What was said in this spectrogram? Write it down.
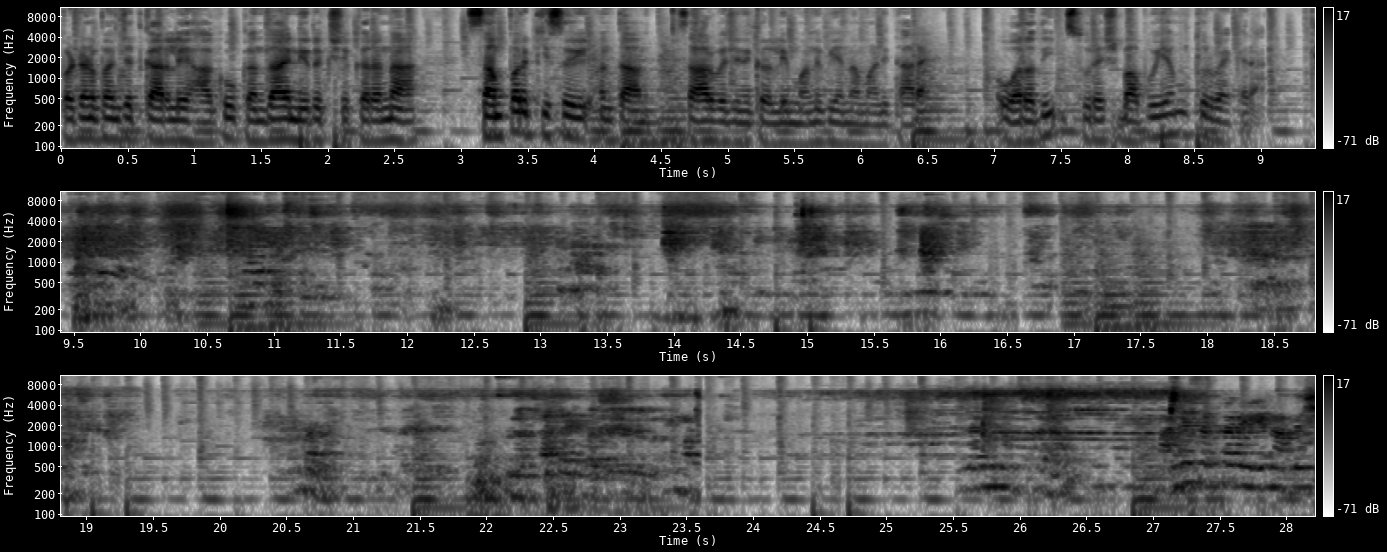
ಪಟ್ಟಣ ಪಂಚಾಯತ್ ಕಾರ್ಯಾಲಯ ಹಾಗೂ ಕಂದಾಯ ನಿರೀಕ್ಷಕರನ್ನ ಸಂಪರ್ಕಿಸಿ ಅಂತ ಸಾರ್ವಜನಿಕರಲ್ಲಿ ಮನವಿಯನ್ನು ಮಾಡಿದ್ದಾರೆ. ವರದಿ ಸುರೇಶ್ ಬಾಬು, ಎಂ ತುರ್ವೇಕರ. ನಮಸ್ಕಾರ. ಏನು ಆದೇಶ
